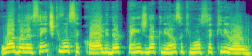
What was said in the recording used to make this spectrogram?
o adolescente que você colhe depende da criança que você criou.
